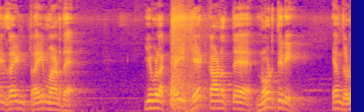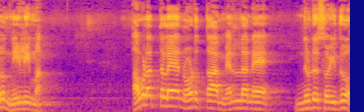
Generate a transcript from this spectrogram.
ಡಿಸೈನ್ ಟ್ರೈ ಮಾಡಿದೆ. ಇವಳ ಕೈ ಹೇಗೆ ಕಾಣುತ್ತೆ ನೋಡ್ತೀರಿ ಎಂದಳು ನೀಲಿಮ. ಅವಳತ್ತಲೇ ನೋಡುತ್ತಾ ಮೆಲ್ಲನೆ ನುಡಿಸೊಯ್ದು,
